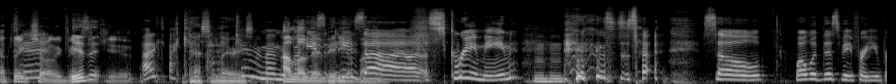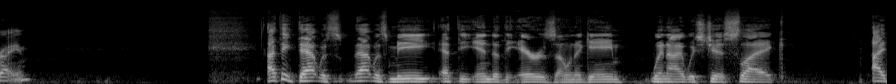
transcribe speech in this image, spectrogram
I think kid? Charlie bit Is the it? kid. I, I can't, That's hilarious. I can't remember. I but love he's, that video. He's by the way. uh, screaming. Mm-hmm. so, so, what would this be for you, Brian? I think that was that was me at the end of the Arizona game when I was just like, I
